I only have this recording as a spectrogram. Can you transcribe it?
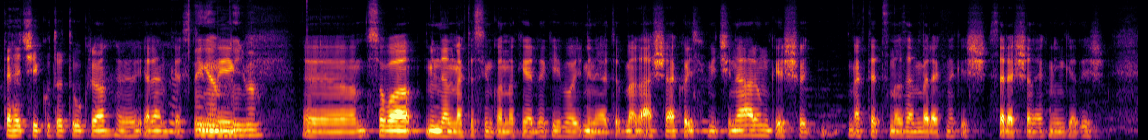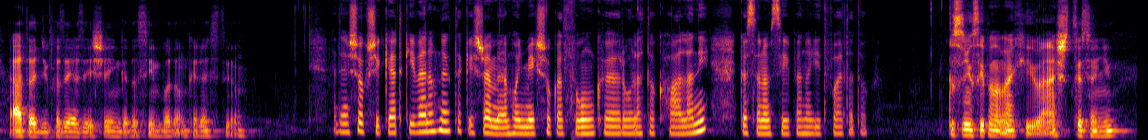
tehetségkutatókra jelentkeztünk Igen, még. így van. Szóval mindent megteszünk annak érdekében, hogy minél többen lássák, hogy mit csinálunk, és hogy megtetszen az embereknek, és szeressenek minket, és átadjuk az érzéseinket a színpadon keresztül. Hát én sok sikert kívánok nektek, és remélem, hogy még sokat fogunk rólatok hallani. Köszönöm szépen, hogy itt voltatok. Köszönjük szépen a meghívást. Köszönjük.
